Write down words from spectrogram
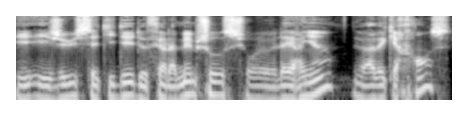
Et, et j'ai eu cette idée de faire la même chose sur euh, l'aérien euh, avec Air France.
